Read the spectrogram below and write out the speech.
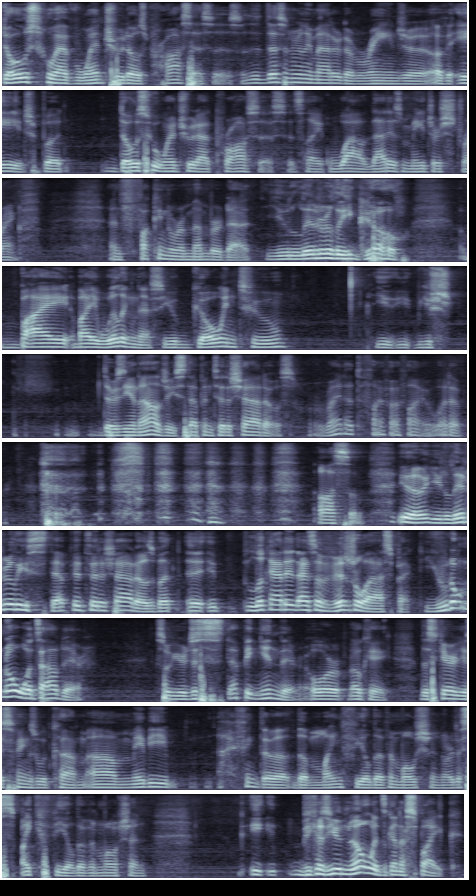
those who have went through those processes. It doesn't really matter the range of age, but those who went through that process, it's like, wow, that is major strength. And fucking remember that. You literally go by by willingness. You go into you you, you sh- there's the analogy step into the shadows right at the 555 whatever awesome you know you literally step into the shadows but it, it, look at it as a visual aspect you don't know what's out there so you're just stepping in there or okay the scariest things would come um, maybe i think the the minefield of emotion or the spike field of emotion because you know it's to spike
